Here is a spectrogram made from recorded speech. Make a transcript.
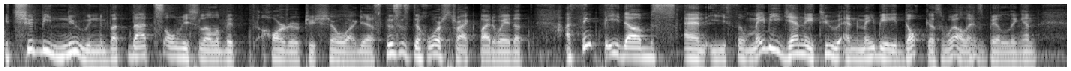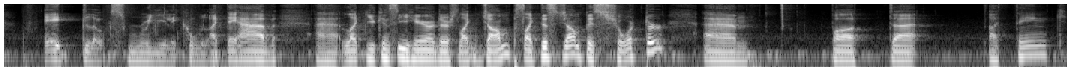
It should be noon, but that's obviously a little bit harder to show, I guess. This is the horse track, by the way, that I think B-Dubs and Etho, maybe Jenny too, and maybe Doc as well is building, and it looks really cool. Like they have, uh, like you can see here, there's like jumps. Like this jump is shorter, um, but uh, I think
